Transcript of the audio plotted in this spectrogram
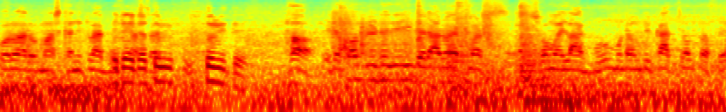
পরও আরও মাস খানিক লাগবে এটা এটা তৈরিতে? হ্যাঁ এটা কমপ্লিট হয়ে যায় ঈদের আরও এক মাস সময় লাগবে। মোটামুটি কাজ চলতেছে।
